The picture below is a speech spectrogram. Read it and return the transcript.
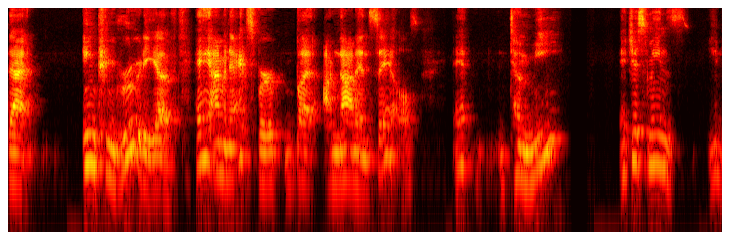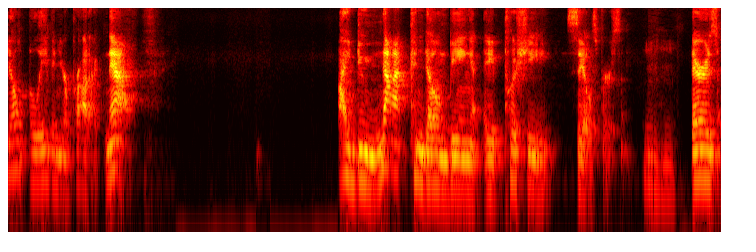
that incongruity of, hey, I'm an expert, but I'm not in sales, it, to me, it just means you don't believe in your product. Now, I do not condone being a pushy salesperson. Mm-hmm. There is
